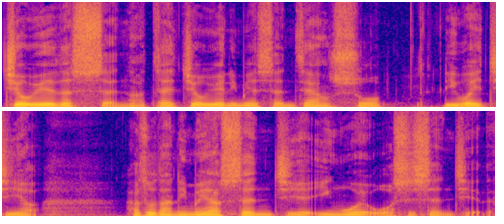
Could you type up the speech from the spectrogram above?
旧约的神啊，在旧约里面神这样说，立位记啊，他说到你们要圣洁，因为我是圣洁的。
